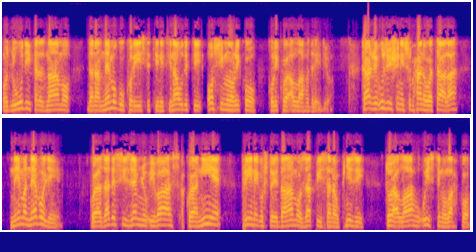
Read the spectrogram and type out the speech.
od ljudi kada znamo da nam ne mogu koristiti niti nauditi osim onoliko koliko je Allah odredio. Kaže uzvišeni subhanahu wa ta'ala, nema nevolje koja zadesi zemlju i vas, a koja nije prije nego što je damo zapisana u knjizi, to je Allahu u istinu lahko,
